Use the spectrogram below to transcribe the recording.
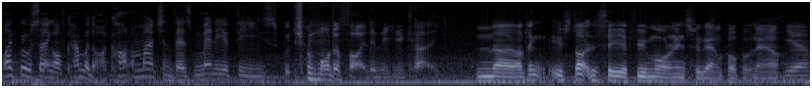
Like we were saying off camera, though, I can't imagine there's many of these which are modified in the UK. No, I think you're starting to see a few more on Instagram pop up now. Yeah.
